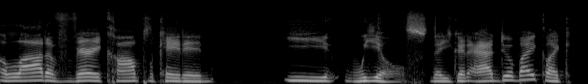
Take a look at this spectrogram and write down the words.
a lot of very complicated e wheels that you could add to a bike. Like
